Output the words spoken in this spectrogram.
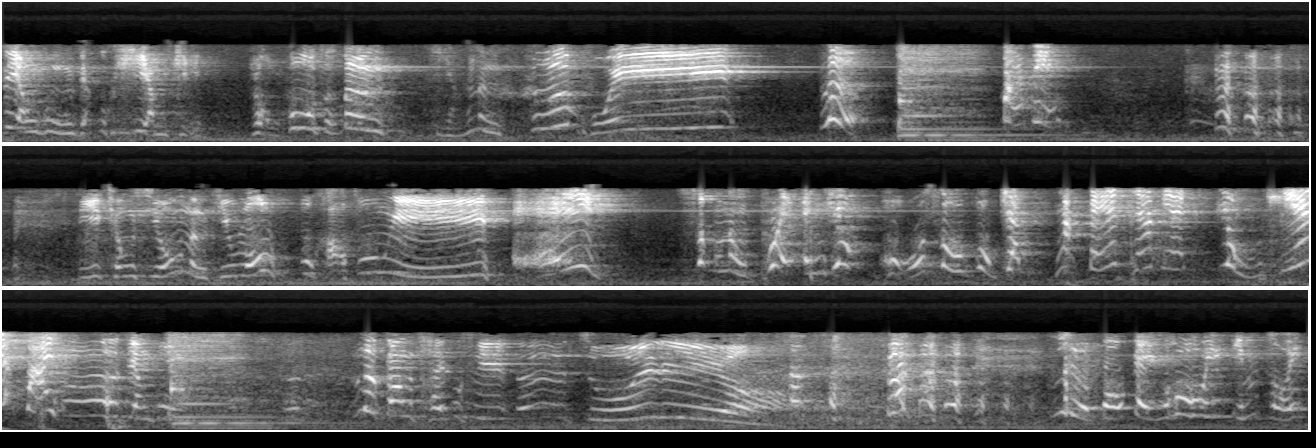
相公若不嫌弃，老夫自等将能何赔乐？放心。哈哈哈！你穷小能跳楼，不下风雨。哎，小能配英雄，何所不强？我爹听见用血赛。啊，将军，那刚才不是呃醉了？哈哈哈！乐宝给我饮醉，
